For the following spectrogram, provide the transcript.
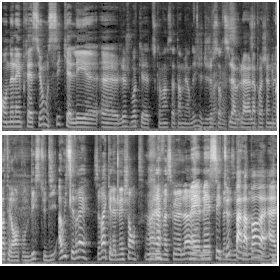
On a l'impression aussi qu'elle est. euh, euh, là, je vois que tu commences à t'emmerder. J'ai déjà Ouais, sorti c'est- la, la, la prochaine. Quand elle rencontre Bix, tu dis ah oui c'est vrai, c'est vrai qu'elle est méchante. Ouais. parce que là. mais mais est- c'est tout par rapport à. euh, à-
